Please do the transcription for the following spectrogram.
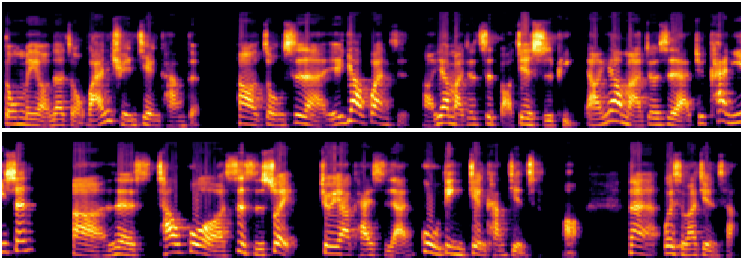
都没有那种完全健康的，啊，总是啊药罐子啊，要么就吃保健食品啊，要么就是啊去看医生啊，这超过四十岁就要开始啊固定健康检查啊。那为什么要检查？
